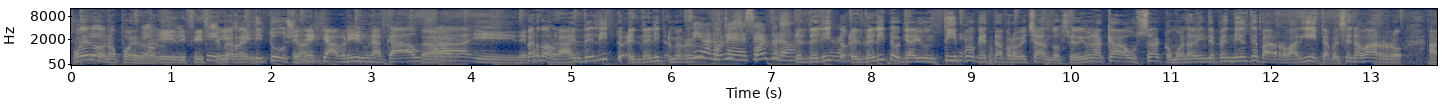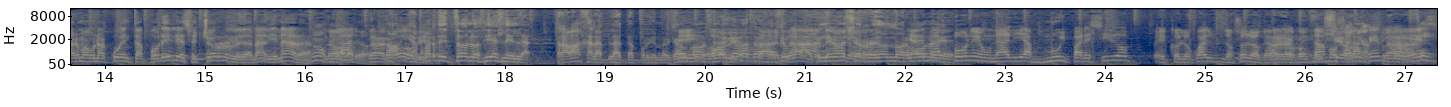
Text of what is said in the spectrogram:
¿Puedo o no puedo? Sí, sí, difícil. Que me restituyan. Tenés que abrir una causa Claro. y Perdón, demostrar... el delito, el delito, me pregunto, Sigan ¿cuál es- ustedes, ¿eh? Pero- el delito, el delito que hay un tipo que está aprovechándose de una causa como es la de Independiente para robar guita, pues ese Navarro arma una cuenta por él y a ese chorro no le da a nadie nada. No, claro. No, y obvio. aparte todos los días le la- trabaja la plata, porque el mercado Sí, Pago se la obvio, acaba claro, negocio redondo Y además de... pone un alias muy parecido, eh, con lo cual nosotros lo que Para la recomendamos a la gente claro. es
